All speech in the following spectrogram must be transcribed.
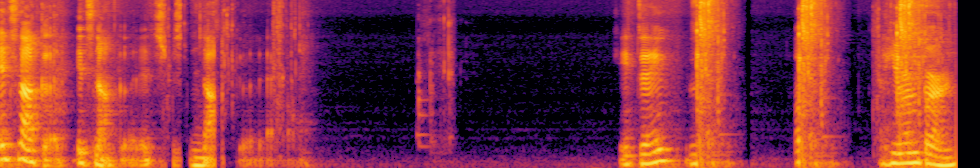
It's not good. It's not good. It's just not good at all. Okay, Dave. Oh, I hear him burn.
